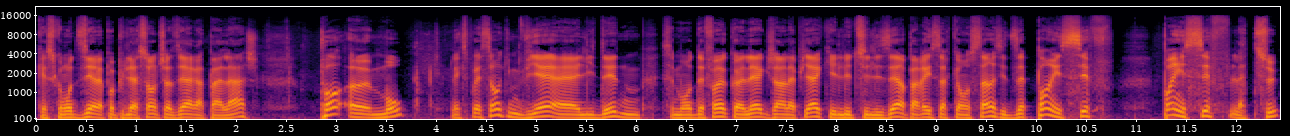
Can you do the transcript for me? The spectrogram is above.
qu'est-ce qu'on dit à la population de Chaudière-Appalaches? Pas un mot. L'expression qui me vient à l'idée, c'est mon défunt collègue Jean Lapierre qui l'utilisait en pareille circonstance. Il disait pas un siffle pas un siffle là-dessus.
